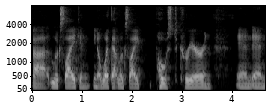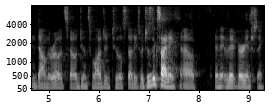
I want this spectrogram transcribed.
uh, looks like and, you know, what that looks like post career and, and, and down the road. So doing some longitudinal studies, which is exciting uh, and it, very interesting.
